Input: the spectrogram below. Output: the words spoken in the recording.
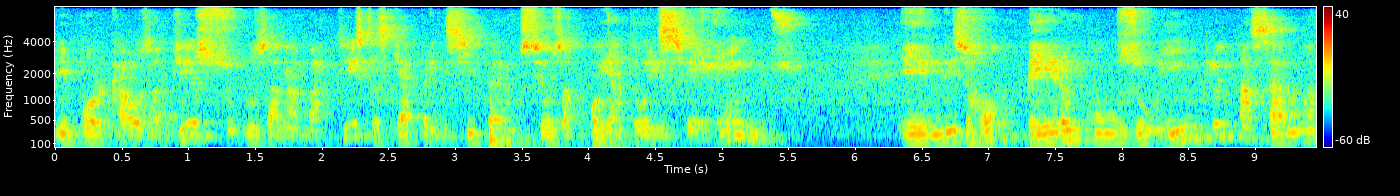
E por causa disso, os anabatistas, que a princípio eram seus apoiadores ferrenhos, eles romperam com Zwinglio e passaram a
